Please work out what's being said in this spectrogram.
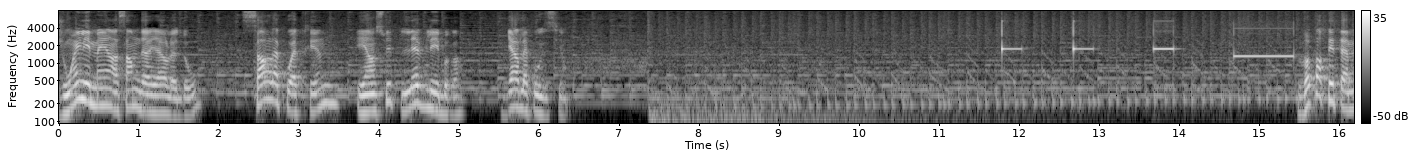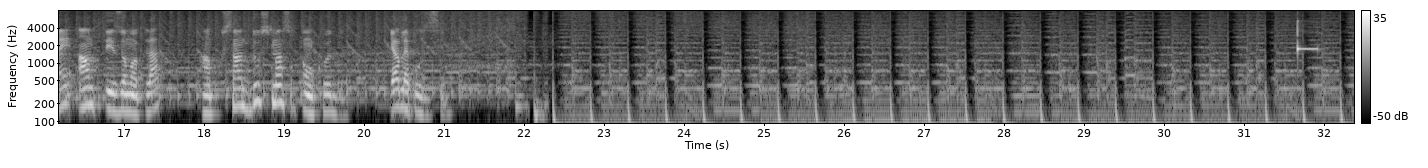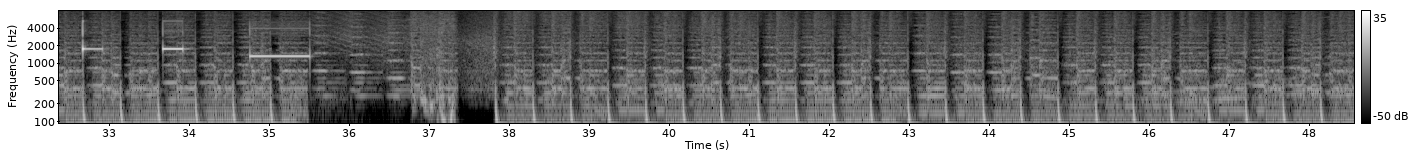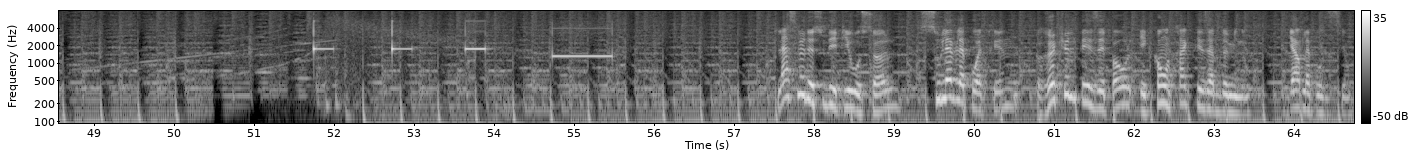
Joins les mains ensemble derrière le dos, sors la poitrine et ensuite lève les bras. Garde la position. Va porter ta main entre tes omoplates en poussant doucement sur ton coude. Garde la position. Place-le dessus des pieds au sol, soulève la poitrine, recule tes épaules et contracte tes abdominaux. Garde la position.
